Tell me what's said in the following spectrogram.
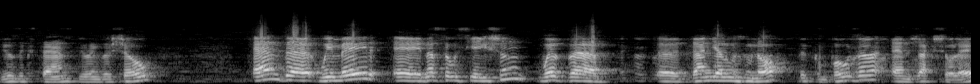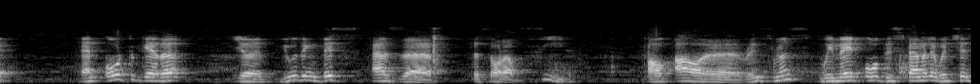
music stands during the show. And uh, we made an association with uh, uh, Daniel Ouzounoff, the composer, and Jacques Cholet, and all together, uh, using this as uh, the sort of seed of our uh, instruments, we made all this family, which is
